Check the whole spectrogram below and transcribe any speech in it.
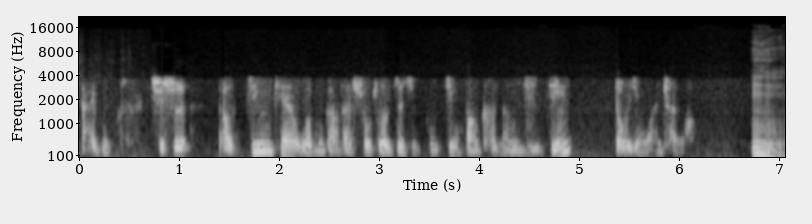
逮捕。其实到今天我们刚才所说的这几步，警方可能已经都已经完成了。嗯，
